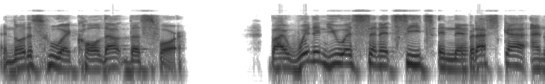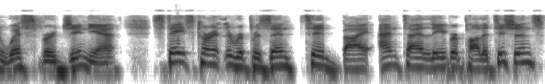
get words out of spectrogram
And notice who I called out thus far. By winning U.S. Senate seats in Nebraska and West Virginia, states currently represented by anti labor politicians,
